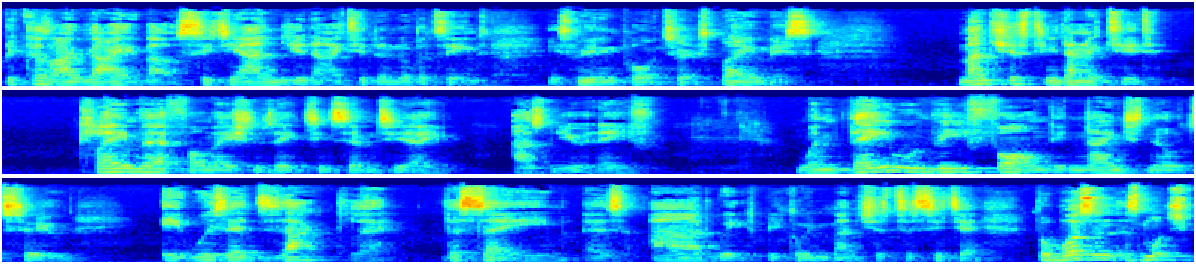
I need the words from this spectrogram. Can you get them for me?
because I write about City and United and other teams, it's really important to explain this. Manchester United claimed their formation as 1878 as Newton Heath. When they were reformed in 1902, it was exactly the same as Ardwick becoming Manchester City. There wasn't as much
